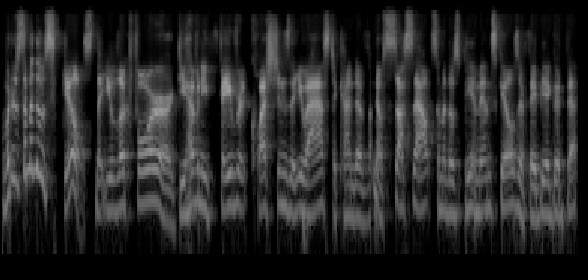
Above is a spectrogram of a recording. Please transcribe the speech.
what are some of those skills that you look for? Or do you have any favorite questions that you ask to kind of you know suss out some of those pmm skills if they'd be a good fit?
